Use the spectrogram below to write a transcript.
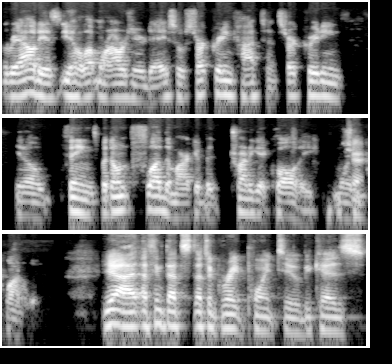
the reality is you have a lot more hours in your day, so start creating content, start creating, you know, things, but don't flood the market, but try to get quality more sure. than quantity. Yeah, I think that's that's a great point too because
